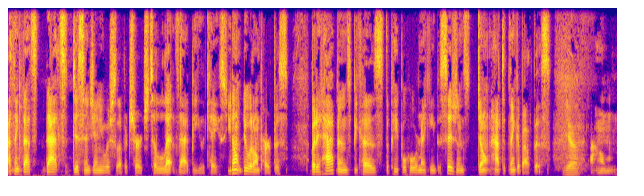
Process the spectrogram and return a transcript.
I think that's that's disingenuous of a church to let that be the case. You don't do it on purpose, but it happens because the people who are making decisions don't have to think about this. Yeah. Um,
